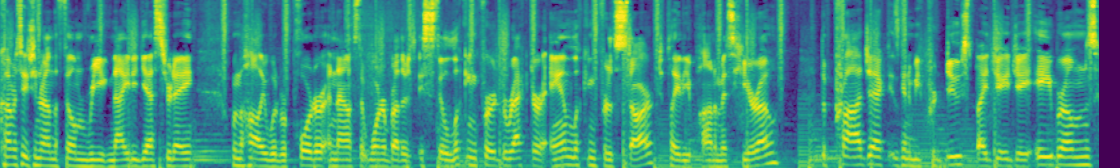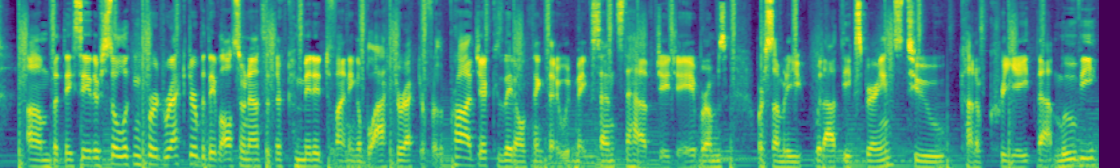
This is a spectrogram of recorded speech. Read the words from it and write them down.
Conversation around the film reignited yesterday when the Hollywood Reporter announced that Warner Brothers is still looking for a director and looking for the star to play the eponymous hero. The project is going to be produced by J.J. Abrams, um, but they say they're still looking for a director, but they've also announced that they're committed to finding a black director for the project because they don't think that it would make sense to have J.J. Abrams or somebody without the experience to kind of create that movie.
